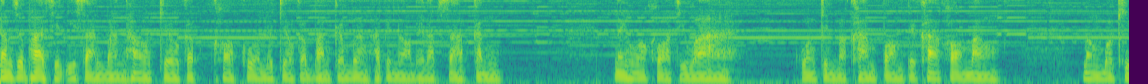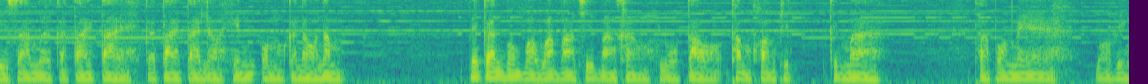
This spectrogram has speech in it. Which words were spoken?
นำสุภาษิตอีสานบ้านเฮาเกี่ยวกับครอบครัวหรือเกี่ยวกับบ้านกับเมืองให้พี่น้องได้รับทราบกัน ในหัวข้อที่ว่าควงกินบักขามป้อมไปฆ่าข้อมัง มังบ่ขี่สามมือกระตายตายกระตายตายแล้วเห็นอมกระเนานำเป็นการบ่งบอกว่าบางทีบางครั้งลูกเต่าทำความผิดขึ้นมา ถ้าพ่อแม่บ่วิ่ง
